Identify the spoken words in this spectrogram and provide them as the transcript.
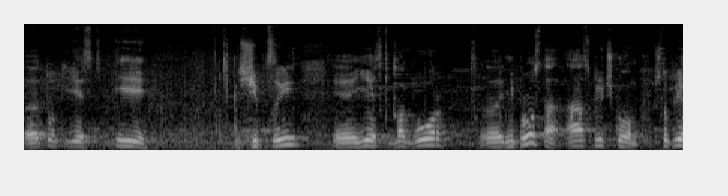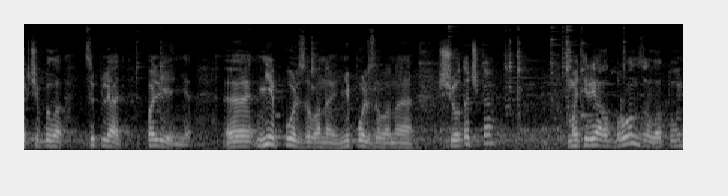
Э, тут есть и щипцы, есть багор, э, не просто, а с крючком, чтобы легче было цеплять поленья. Э, Не пользованная, не пользованная щеточка, материал бронза, латунь.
